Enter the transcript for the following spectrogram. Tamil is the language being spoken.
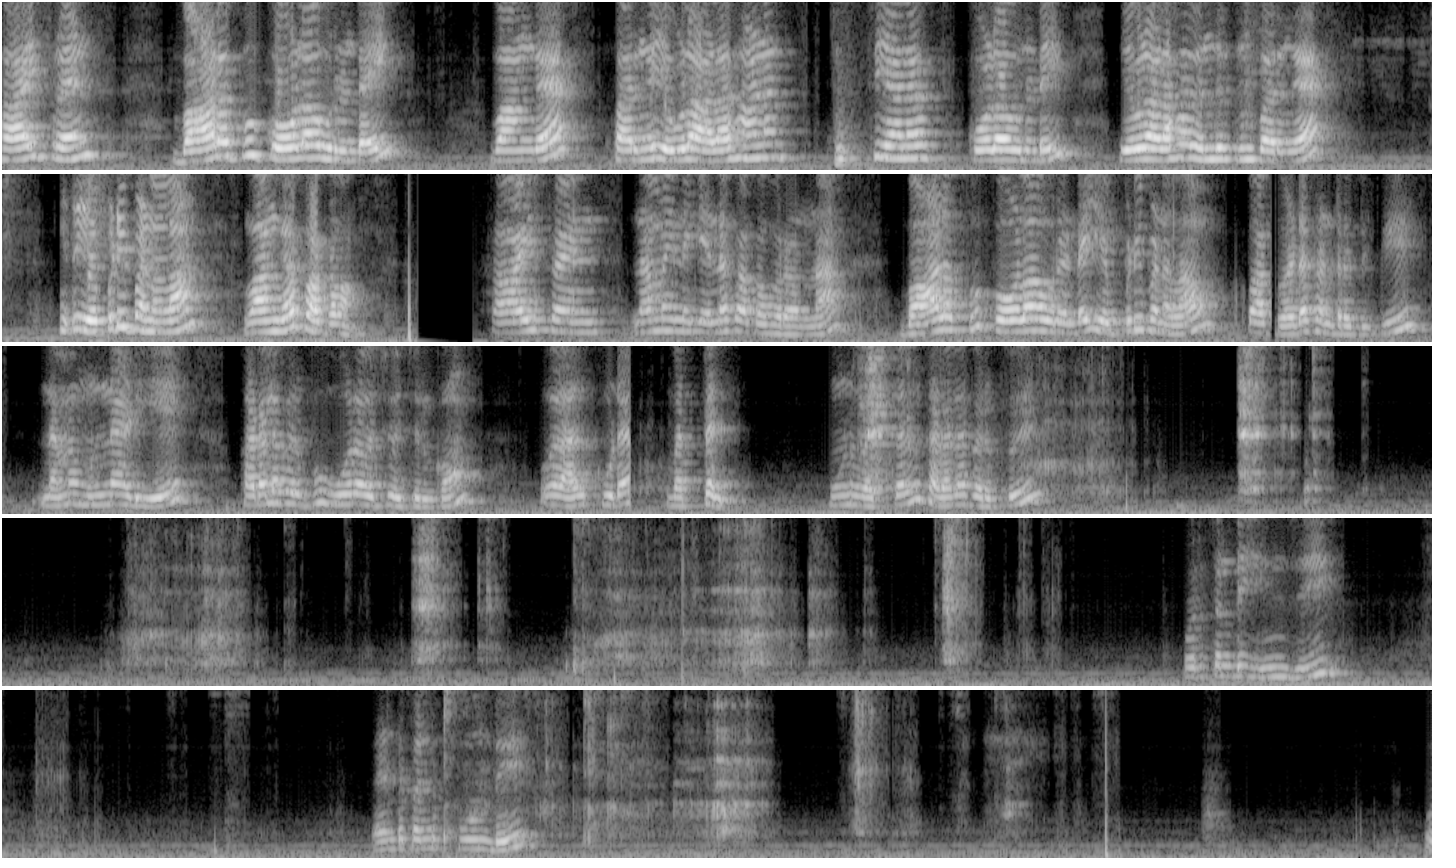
ஹாய் ஃப்ரெண்ட்ஸ் வாழைப்பூ கோலா உருண்டை. வாங்க பாருங்கள் எவ்வளோ அழகான கிறிஸ்டியான கோலா உருண்டை. எவ்வளோ அழகாக வெந்திருக்குன்னு பாருங்கள் இது எப்படி பண்ணலாம்? வாங்க பார்க்கலாம். ஹாய் ஃப்ரெண்ட்ஸ் நம்ம இன்றைக்கி என்ன பார்க்க போகிறோம்னா வாழைப்பூ கோலா உருண்டை எப்படி பண்ணலாம்? பா- வடை பண்ணுறதுக்கு நம்ம முன்னாடியே கடலைப்பருப்பு ஊற வச்சு வச்சுருக்கோம். அது கூட வத்தல். மூணு வத்தல் கடலைப்பருப்பு ஒரு இஞ்சி ரெண்டு பல்லு பூண்டு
